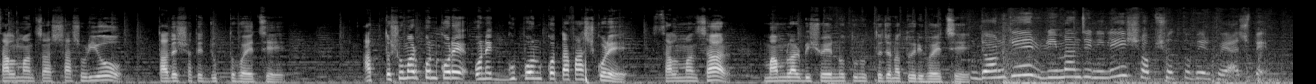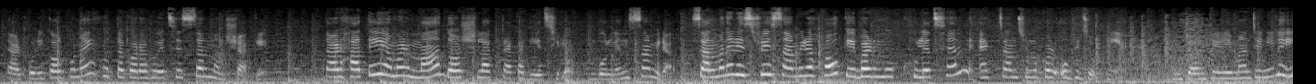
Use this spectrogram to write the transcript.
সালমান শাহ শাশুড়িও তাদের সাথে যুক্ত হয়েছে। আত্মসমর্পণ করে অনেক গোপন কথা ফাঁস করে সালমান স্যার মামলার বিষয়ে নতুন উত্তেজনা তৈরি হয়েছে। ডনকে রিমান্ডে নিলেই সব সত্য বের হয়ে আসবে। তার পরিকল্পনায় হত্যা করা হয়েছে সালমান শাহকে। তার হাতেই আমার মা দশ লাখ টাকা দিয়েছিল, বললেন সামিরা। সালমানের স্ত্রী সামিরা হক এবার মুখ খুলেছেন এক চাঞ্চল্যকর অভিযোগ নিয়ে। ডনকে রিমান্ডে নিলেই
